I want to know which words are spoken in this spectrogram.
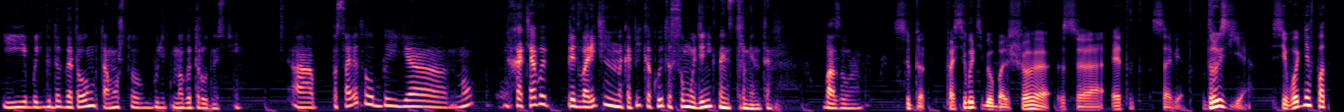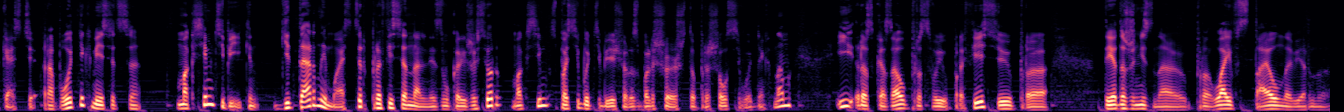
и быть готовым к тому, что будет много трудностей. А посоветовал бы я, ну, хотя бы предварительно накопить какую-то сумму денег на инструменты базовую. Супер. Спасибо тебе большое за этот совет. Друзья, сегодня в подкасте «Работник месяца» Максим Тибейкин, гитарный мастер, профессиональный звукорежиссер. Максим, спасибо тебе еще раз большое, что пришел сегодня к нам и рассказал про свою профессию, про, да я даже не знаю, про лайфстайл, наверное.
